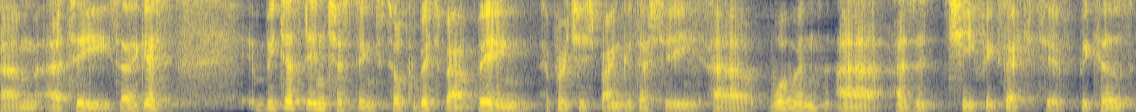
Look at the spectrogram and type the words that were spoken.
um, at ease. And I guess it'd be just interesting to talk a bit about being a British Bangladeshi uh, woman uh, as a chief executive because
